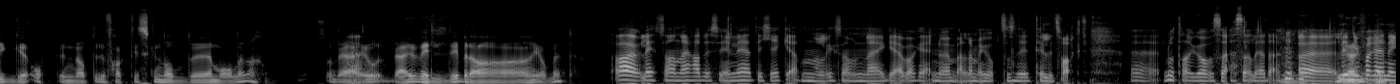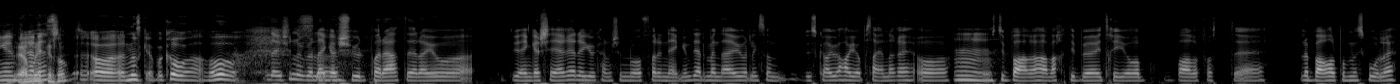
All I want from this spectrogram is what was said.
bygge opp under at du faktisk nådde målet. Da. Så det er, jo, det er jo veldig bra jobbet. Det var jo litt sånn, Jeg hadde synlighet i kikkerten. og liksom, når jeg, ok, Nå jeg melder jeg meg opp som tillitsvalgt. Uh, nå tar jeg over som SR-leder. Uh, Linjeforeningen. Ja, men Byrnes, og nå skal jeg på kroa. Oh. Det er jo ikke noe å legge skjul på det. at det er jo, Du engasjerer deg jo kanskje nå for din egen del, men det er jo liksom, du skal jo ha jobb seinere. Og Mm. hvis du bare har vært i Bø i tre år og bare fått eh, eller bare holdt på med skole,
